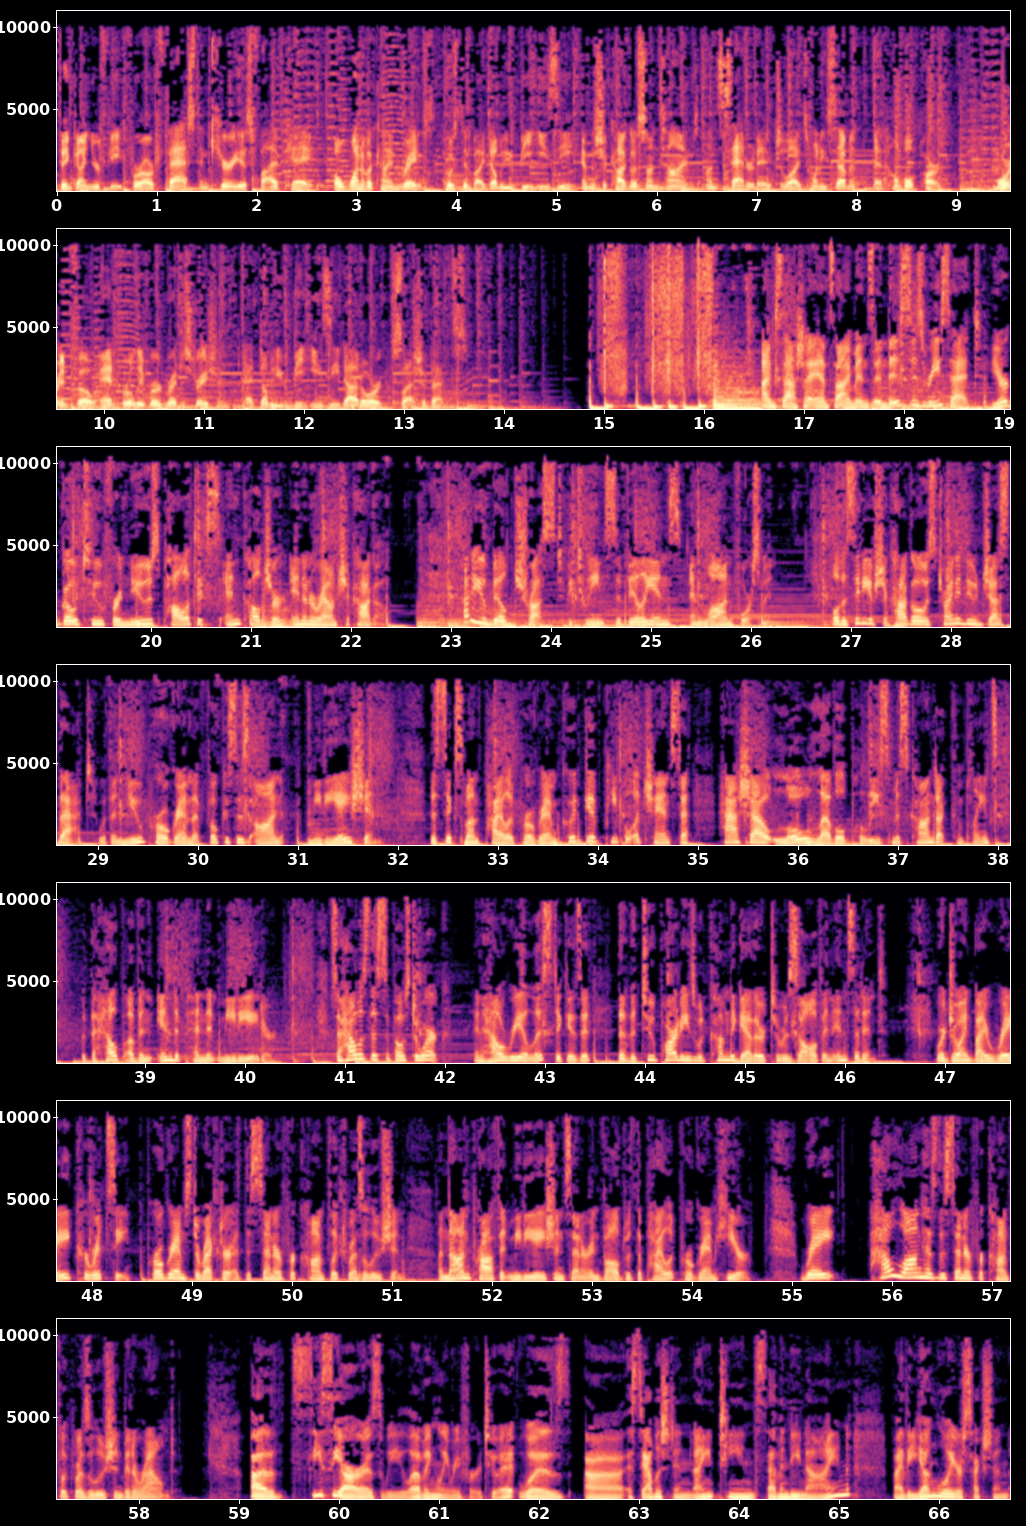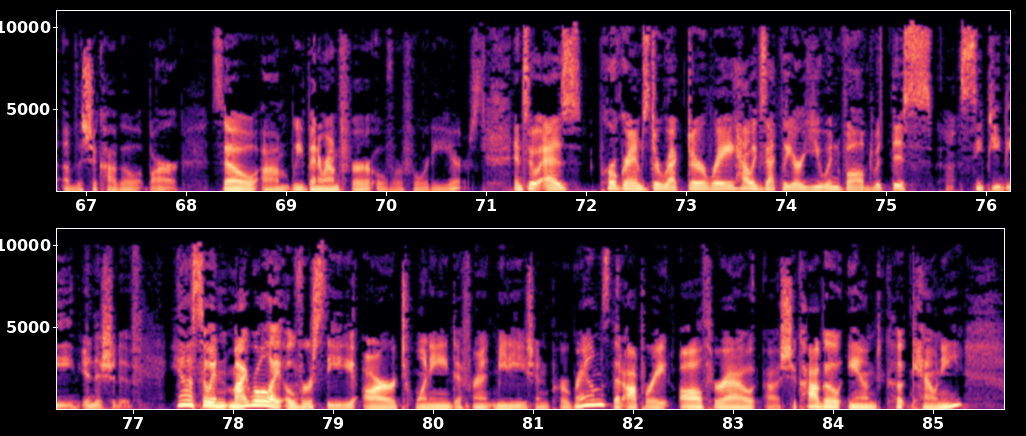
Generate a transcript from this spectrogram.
Think on your feet for our Fast and Curious 5K, a one-of-a-kind race hosted by WBEZ and the Chicago Sun-Times on Saturday, July 27th at Humboldt Park. More info and early bird registration at wbez.org slash events. I'm Sasha Ann Simons, and this is Reset, your go-to for news, politics, and culture in and around Chicago. How do you build trust between civilians and law enforcement? Well, the city of Chicago is trying to do just that with a new program that focuses on mediation. The six month pilot program could give people a chance to hash out low level police misconduct complaints with the help of an independent mediator. So how is this supposed to work? And how realistic is it that the two parties would come together to resolve an incident? We're joined by Ray Carizzi, Programs Director at the Center for Conflict Resolution, a nonprofit mediation center involved with the pilot program here. Ray, how long has the Center for Conflict Resolution been around? Uh, CCR, as we lovingly refer to it, was uh, established in 1979 by the Young Lawyer Section of the Chicago Bar. So um, we've been around for over 40 years. And so, as programs director, Ray, how exactly are you involved with this uh, CPD initiative? Yeah, so in my role, I oversee our 20 different mediation programs that operate all throughout uh, Chicago and Cook County.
